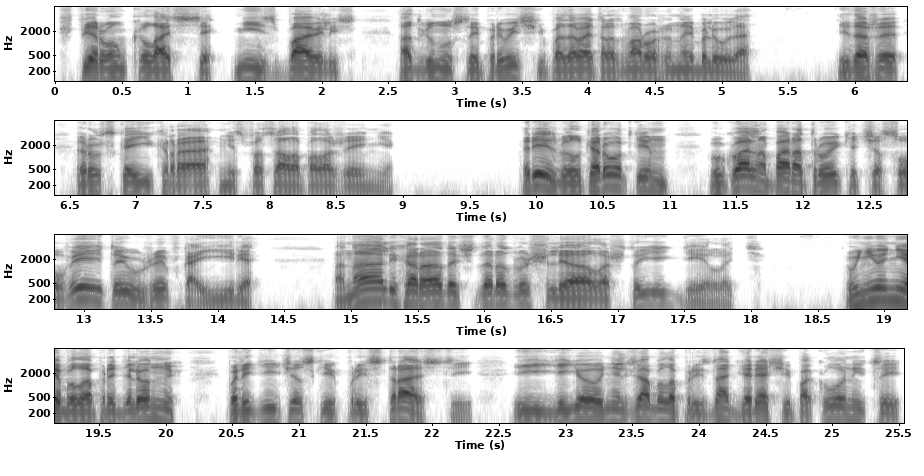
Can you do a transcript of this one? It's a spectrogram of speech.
в первом классе не избавились от гнусной привычки подавать размороженные блюда. И даже русская икра не спасала положение. Рейс был коротким, буквально пара-тройка часов, и ты уже в Каире. Она лихорадочно размышляла, что ей делать. У нее не было определенных политических пристрастий, и ее нельзя было признать горячей поклонницей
